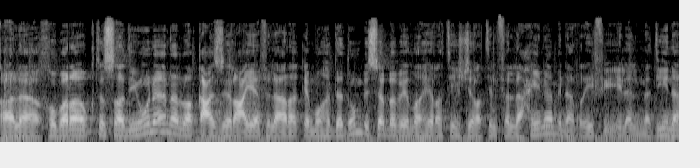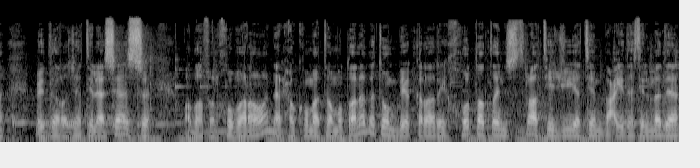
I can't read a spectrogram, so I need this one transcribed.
قال خبراء اقتصاديون أن الواقع الزراعي في العراق مهدد بسبب ظاهرة هجرة الفلاحين من الريف إلى المدينة بدرجة الأساس. أضاف الخبراء أن الحكومة مطالبة بإقرار خطط استراتيجية بعيدة المدى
